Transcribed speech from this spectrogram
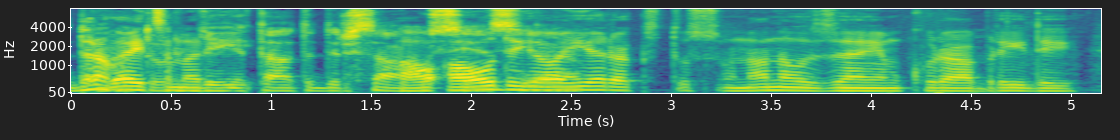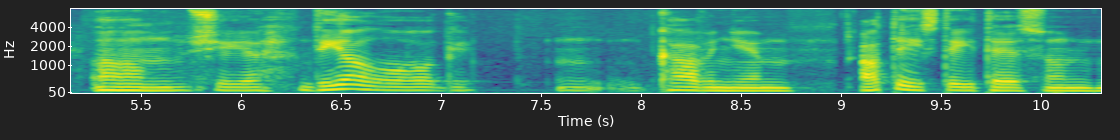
Veicam arī tā tad ir sākusies, audio jā. ierakstus un analizējam, kurā brīdī um, šie dialogi, kā viņiem attīstīties un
